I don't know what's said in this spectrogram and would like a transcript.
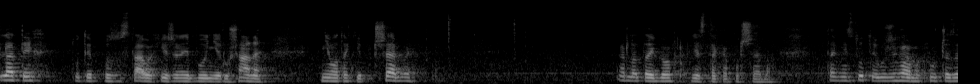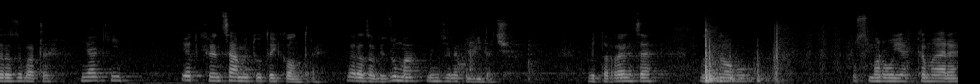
Dla tych tutaj pozostałych, jeżeli były nieruszane, nie ma takiej potrzeby, a dlatego jest taka potrzeba. Tak więc tutaj używamy klucza, zaraz zobaczę jaki i odkręcamy tutaj kontrę. Zaraz zrobię zooma, będzie lepiej widać. Wytar ręce, bo znowu usmaruję kamerę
